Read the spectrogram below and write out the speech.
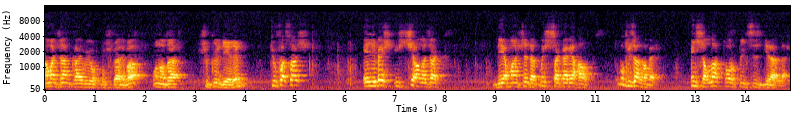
ama can kaybı yokmuş galiba. Ona da şükür diyelim. TÜFASAŞ 55 işçi alacak diye manşet atmış Sakarya Halk. Bu güzel haber. İnşallah torpilsiz girerler.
